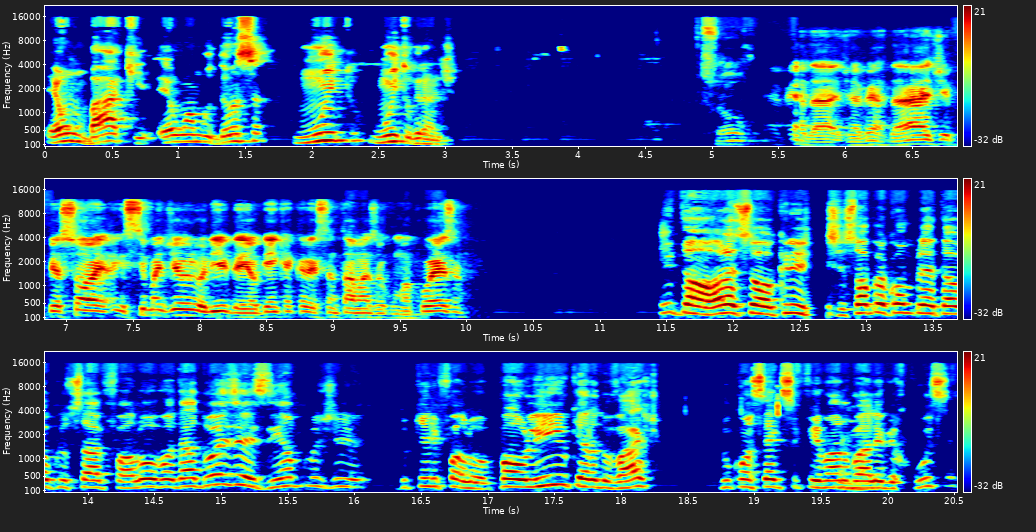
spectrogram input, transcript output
é um baque, é uma mudança muito, muito grande. Show. É verdade, é verdade. Pessoal, em cima de Euroliga, alguém quer acrescentar mais alguma coisa? Então, olha só, Cris, só para completar o que o Sábio falou, vou dar dois exemplos de, do que ele falou. Paulinho, que era do Vasco, não consegue se firmar no uhum. Bayer Leverkusen.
